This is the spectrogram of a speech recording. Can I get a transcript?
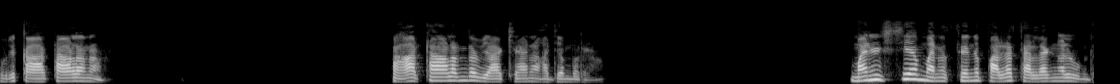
ഒരു കാട്ടാളനാണ്. കാട്ടാളന്റെ വ്യാഖ്യാനം ആദ്യം പറയണം. മനുഷ്യ മനസ്സിന് പല തലങ്ങളുണ്ട്.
